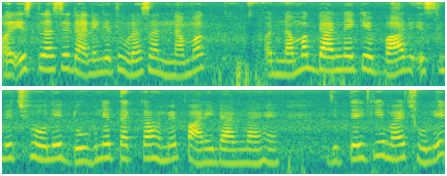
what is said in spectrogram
और इस तरह से डालेंगे थोड़ा सा नमक, और नमक डालने के बाद इसमें छोले डूबने तक का हमें पानी डालना है। जितने कि हमारे छोले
